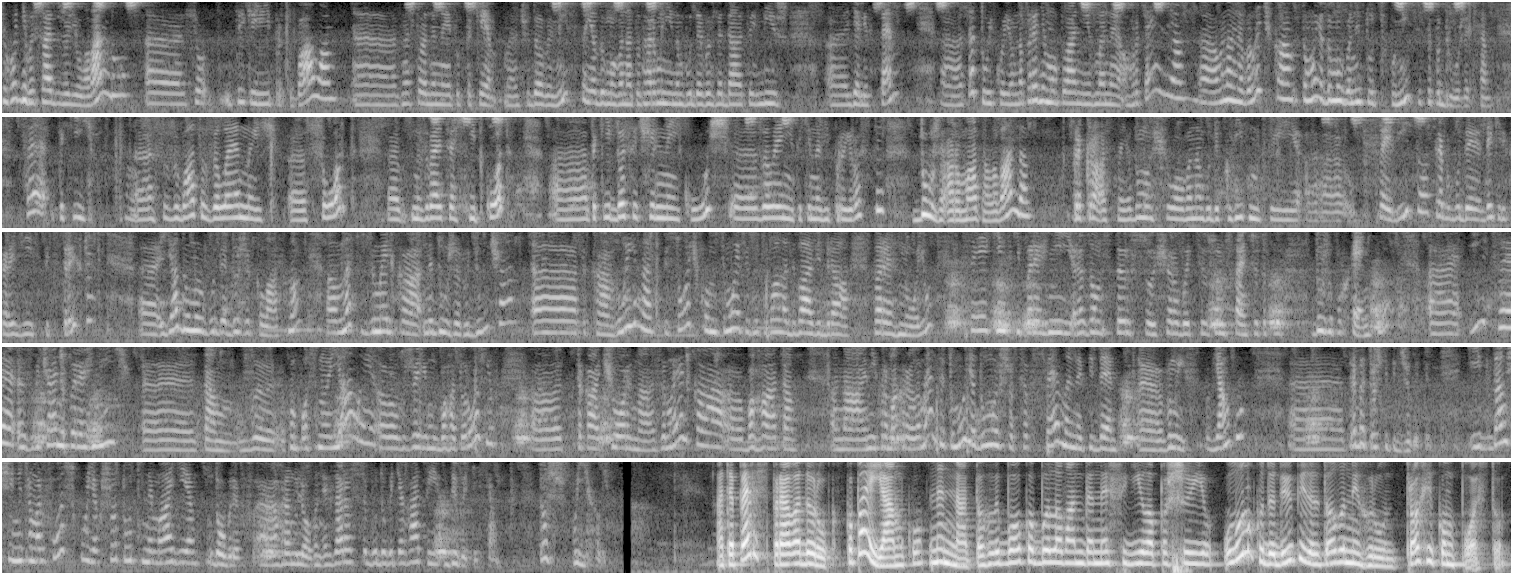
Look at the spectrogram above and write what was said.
Сьогодні висаджую лаванду. е, Тільки її придбала. е, Знайшла для неї тут таке е, чудове місце. Я думаю, вона тут гармонійно буде виглядати між ялівцем та туйкою. На передньому плані в мене гортензія. Вона невеличка, тому я думаю, вони тут помістяться, подружаться. Це такий сизувато-зелений сорт, називається хіткот. Такий досить щільний кущ, зелені такі нові прирости, дуже ароматна лаванда. Прекрасна. Я думаю, що вона буде квітнути е, все літо. Треба буде декілька разів підстригти. Е, Я думаю, буде дуже класно. Е, У нас тут земелька не дуже родюча, е, така глина з пісочком, тому я підготувала два відра перегною. Це кінський перегній разом з тирсою, що робить цю субстанцію таку дуже пухеньку. І це звичайно перегній там з компостної ями. Вже йому багато років. Така чорна земелька багата на мікро-макроелементи. Тому я думаю, що це все мене піде вниз в ямку. Е, Треба трошки підживити. І додам ще нітроморфозку, якщо тут немає добрив е, гранульованих. Зараз буду витягати і дивитися. Тож поїхали. А тепер справа до рук. Копаю ямку, не надто глибоко, аби лаванда не сиділа по шию. У лунку додаю підготовлений ґрунт, трохи компосту.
